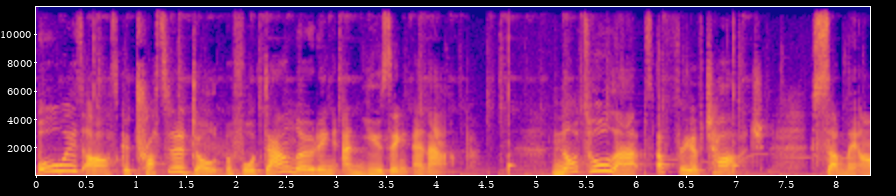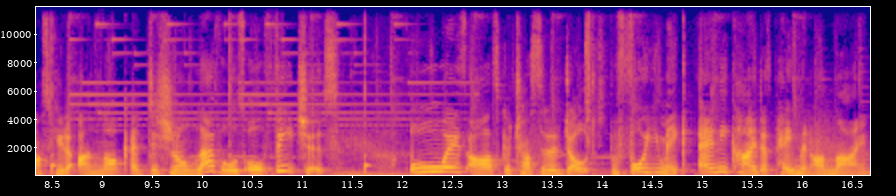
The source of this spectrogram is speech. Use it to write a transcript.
Always ask a trusted adult before downloading and using an app. Not all apps are free of charge. Some may ask you to unlock additional levels or features. Always ask a trusted adult before you make any kind of payment online.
